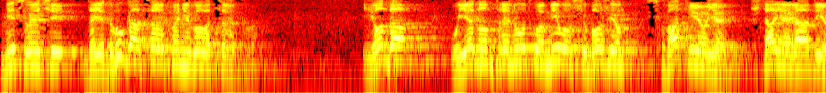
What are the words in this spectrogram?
misleći da je druga crkva njegova crkva. I onda u jednom trenutku, a milošću Božijom, shvatio je šta je radio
